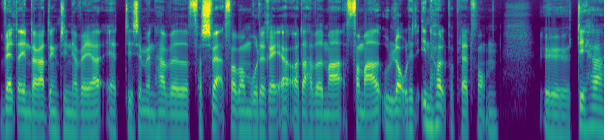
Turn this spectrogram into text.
valgt at ændre retningslinjer være, at det simpelthen har været for svært for dem at moderere, og der har været meget, for meget ulovligt indhold på platformen. Øh, det har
